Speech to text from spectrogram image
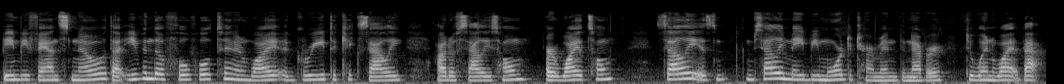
B&B fans know that even though Flo Fulton and Wyatt agreed to kick Sally out of Sally's home or Wyatt's home, Sally is Sally may be more determined than ever to win Wyatt back.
